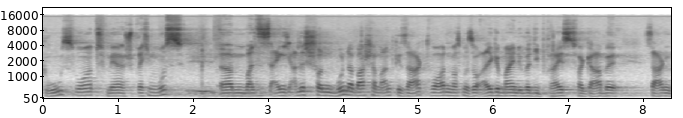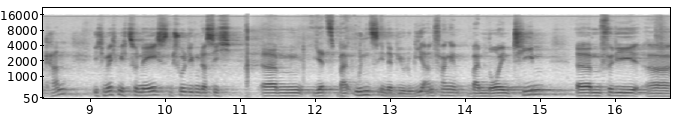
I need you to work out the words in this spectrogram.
Grußwort mehr sprechen muss, ähm, weil es ist eigentlich alles schon wunderbar charmant gesagt worden, was man so allgemein über die Preisvergabe sagen kann. Ich möchte mich zunächst entschuldigen, dass ich ähm, jetzt bei uns in der Biologie anfange, beim neuen Team für die äh,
